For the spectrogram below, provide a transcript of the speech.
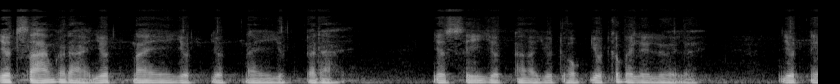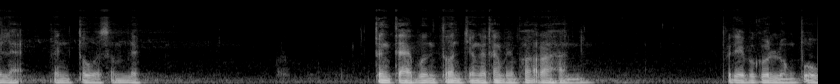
หยุดสามก็ได้ หยุดในหยุดหยุดในหยุดก็ได้ หยุดสี่หยุดห้าหยุดหกหยุดก็ไปเรื่อยๆเลย หยุดนี่แหละ เป็นตัวสำเร็จ ตั้งแต่เบื้องต้นจนกระทั่งเป็นพระอรหันต์พระเดชพระคุณหลวงปู่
